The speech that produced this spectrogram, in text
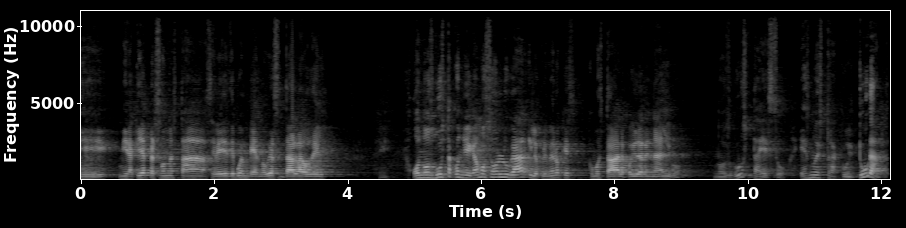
Eh, mira, aquella persona está, se ve de buen ver, me voy a sentar al lado de él. O nos gusta cuando llegamos a un lugar y lo primero que es, ¿cómo está? ¿Le puedo ayudar en algo? Nos gusta eso, es nuestra cultura.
